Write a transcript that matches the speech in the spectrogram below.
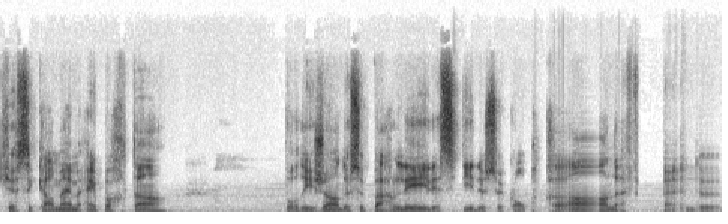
que c'est quand même important pour des gens de se parler et d'essayer de se comprendre afin de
